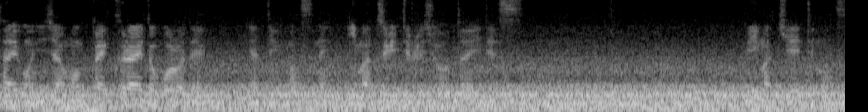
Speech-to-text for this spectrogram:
最後にじゃあもう一回暗いところでやってみますね。今ついてる状態です。今消えてます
